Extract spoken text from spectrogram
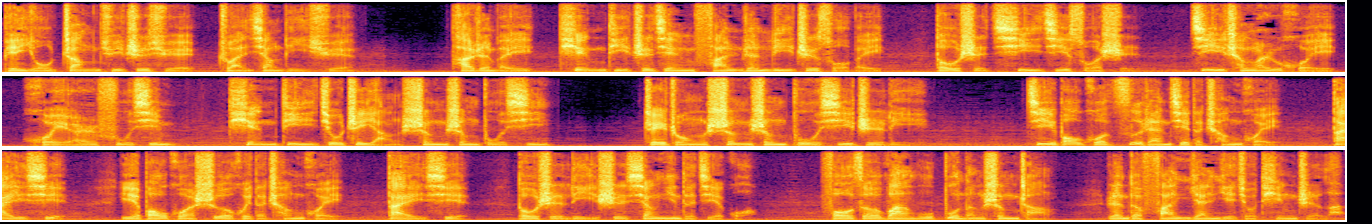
便由章句之学转向理学。他认为天地之间凡人力之所为，都是契机所使，既成而毁，毁而复兴，天地就这样生生不息。这种生生不息之理，既包括自然界的成毁代谢，也包括社会的成毁代谢，都是理事相因的结果。否则，万物不能生长，人的繁衍也就停止了。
